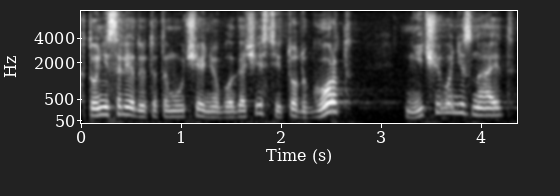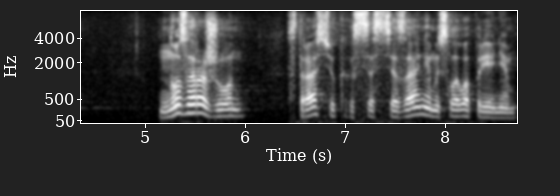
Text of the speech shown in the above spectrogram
Кто не следует этому учению о благочестии, тот горд, ничего не знает, но заражен страстью к состязаниям и словопрениям,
